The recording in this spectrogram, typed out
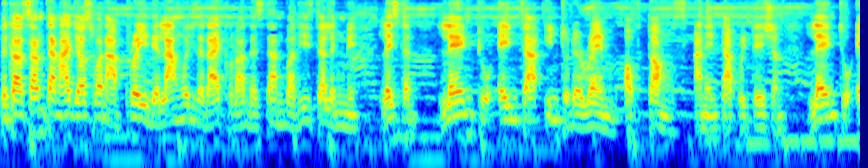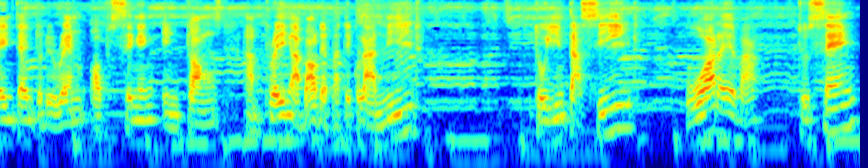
Because sometimes I just want to pray in the language that I could understand, but he's telling me, listen, learn to enter into the realm of tongues and interpretation. Learn to enter into the realm of singing in tongues and praying about a particular need, to intercede, whatever, to sing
